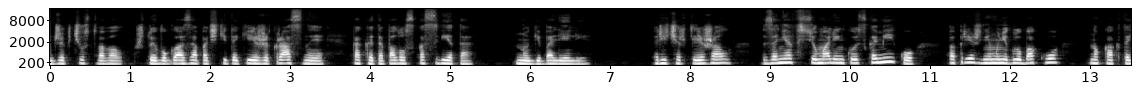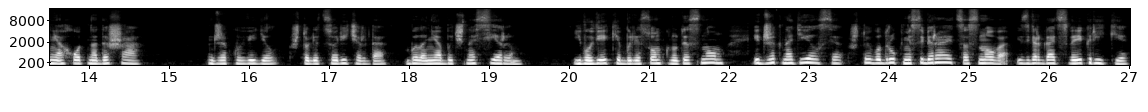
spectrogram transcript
Джек чувствовал, что его глаза почти такие же красные, как эта полоска света — ноги болели. Ричард лежал, заняв всю маленькую скамейку, по-прежнему не глубоко, но как-то неохотно дыша. Джек увидел, что лицо Ричарда было необычно серым. Его веки были сомкнуты сном, и Джек надеялся, что его друг не собирается снова извергать свои крики.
